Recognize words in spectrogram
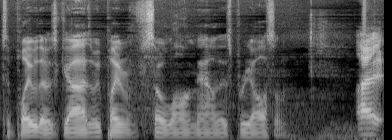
to play with those guys. We played for so long now. That's pretty awesome. I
